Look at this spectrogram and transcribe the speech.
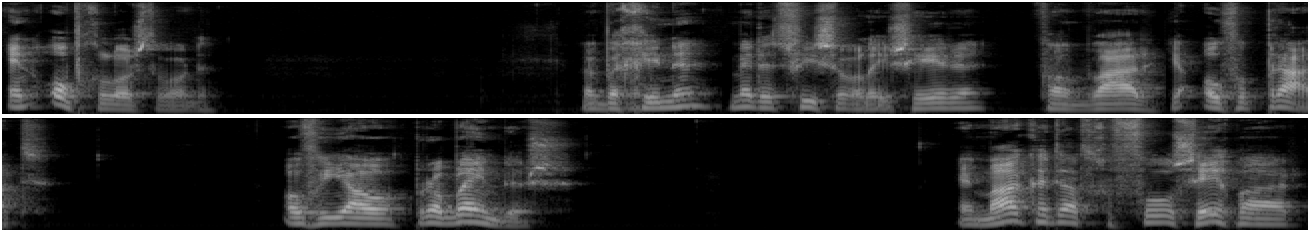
en opgelost worden. We beginnen met het visualiseren van waar je over praat. Over jouw probleem dus. En maken dat gevoel zichtbaar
